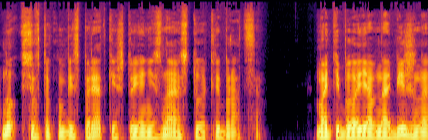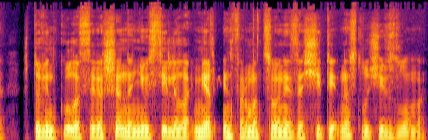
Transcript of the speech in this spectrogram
Но все в таком беспорядке, что я не знаю, стоит ли браться. Мати была явно обижена, что Винкула совершенно не усилила мер информационной защиты на случай взлома.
